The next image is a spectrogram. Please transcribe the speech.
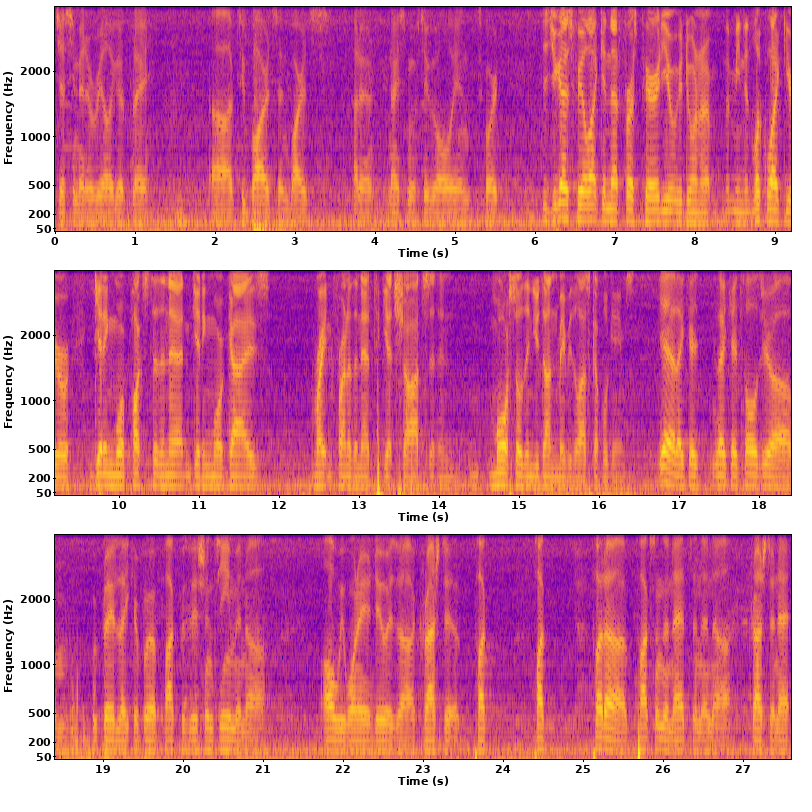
Jesse made a really good play to Bartz, and Bartz had a nice move to goalie and scored. Did you guys feel like in that first period you were doing? A, I mean, it looked like you're getting more pucks to the net and getting more guys right in front of the net to get shots, and, and more so than you've done maybe the last couple of games. Yeah, like I like I told you, um, we played like a puck position team, and uh, all we wanted to do is uh, crash the puck, puck, put uh, pucks on the nets, and then uh, crash the net.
